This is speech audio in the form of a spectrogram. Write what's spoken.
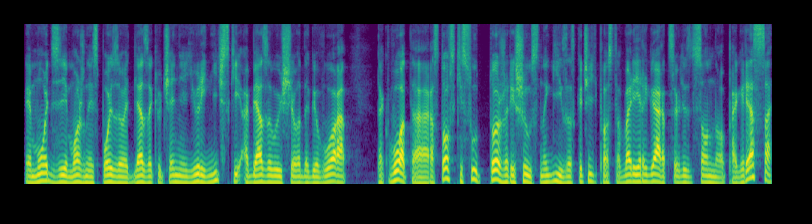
эмодзи можно использовать для заключения юридически обязывающего договора. Так вот, э, ростовский суд тоже решил с ноги заскочить просто в арьергард цивилизационного прогресса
